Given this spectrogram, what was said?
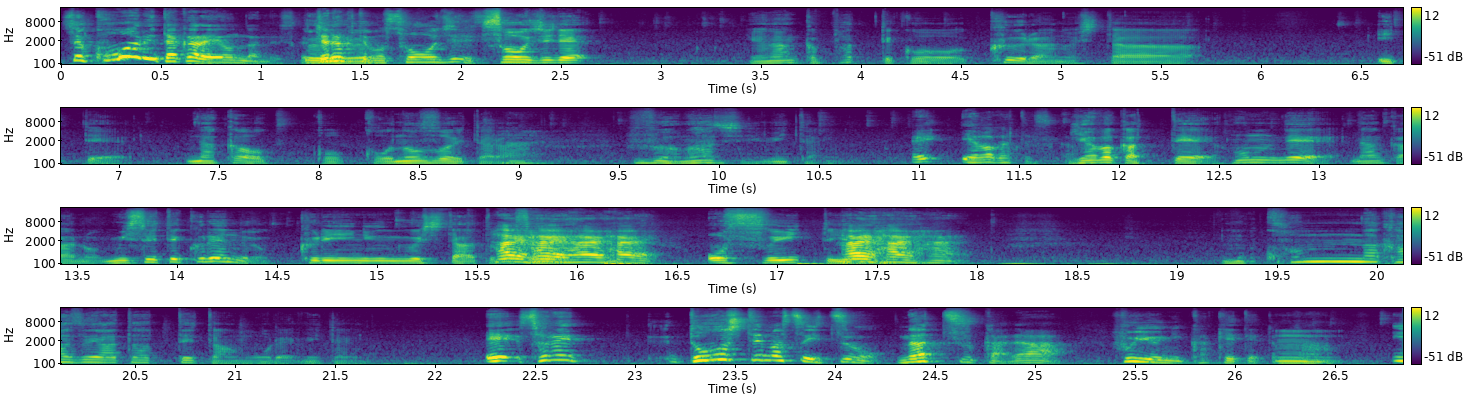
それ壊れたから読んだんですか、うん。じゃなくてもう掃除です掃除で。いやなんかパッてこうクーラーの下行って中をこうこう覗いたら、はい。うわマジ？みたいな。えやばかったですか？やばかってほんでなんかあの見せてくれんのよ。クリーニングした後はいはいいはい。はいお水っていうの。はいはいはい。もうこんな風当たってたん俺みたいな。えそれどうしてます？いつも。夏から冬にかけてとか、うん。い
